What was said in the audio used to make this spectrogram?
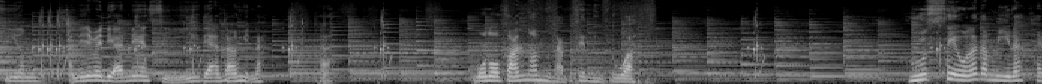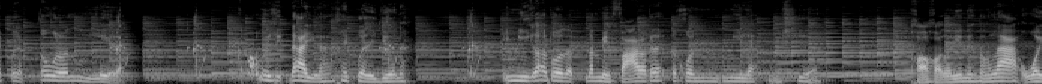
ทีต้องอันนี้จะเป็นดียเน่สีแดงจำไม่ผิดนะอะโมโนฟันนอนถึงสามเปอร์เซ็นต์หนึ่งตัวฮูดเซลน่าจะมีนะ ใครเปิดตู้แล้วหลุดเลยอะก็มีสิทธิ์ได้อยู่นะ ใครเปิดเยอะนะไม่มีก็เอาตัวแบบดาเมจฟ้าแล้วก็ได้แต่คนมีแหละผมเชื่อ ขอขอตัวนี้หนึ่งน้องล่าอวย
